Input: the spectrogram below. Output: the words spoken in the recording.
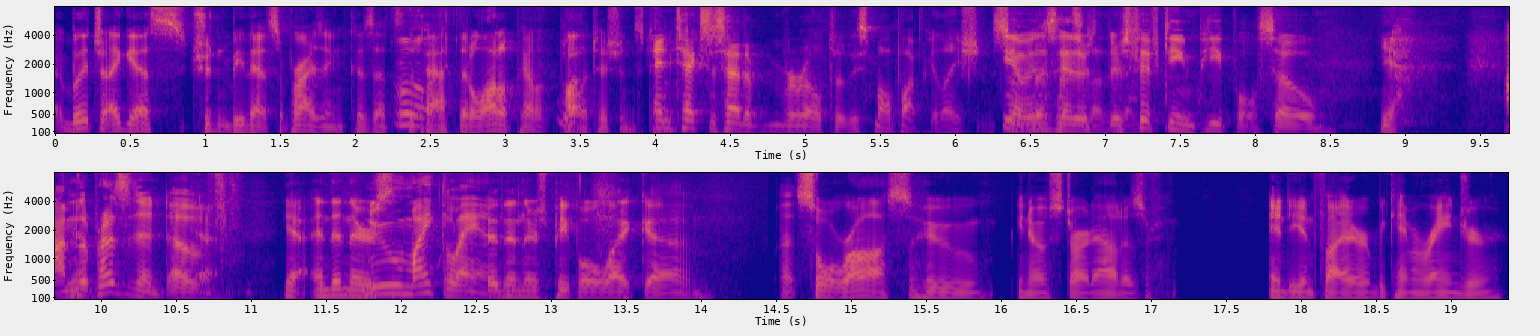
Which I guess shouldn't be that surprising because that's the path that a lot of pol- politicians take. and Texas had a relatively small population. So yeah, I was that- gonna say there's there's 15 people, so Yeah, I'm the president of Yeah. yeah, and then there's New Mike Land. and then there's people like uh, uh, Sul Ross who you know started out as an Indian fighter, became a ranger,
